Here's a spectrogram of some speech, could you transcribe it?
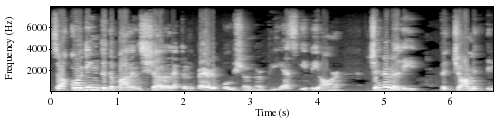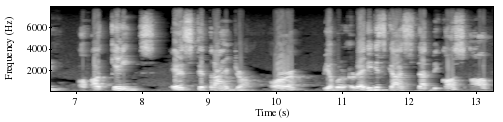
So according to the valence shell electron pair repulsion or VSEPR, generally the geometry of alkanes is tetrahedral or we have already discussed that because of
